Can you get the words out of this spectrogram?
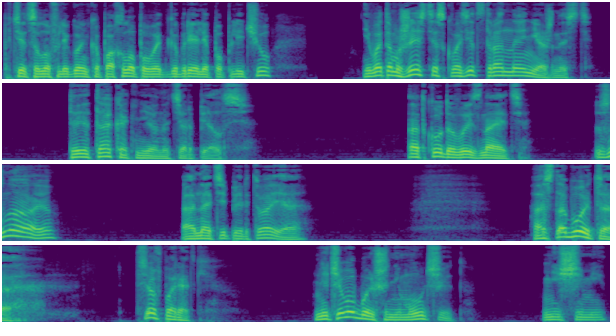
Птицелов легонько похлопывает Габриэля по плечу, и в этом жесте сквозит странная нежность. Ты и так от нее натерпелся. Откуда вы знаете? Знаю. Она теперь твоя. А с тобой-то все в порядке. Ничего больше не мучает, не щемит.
